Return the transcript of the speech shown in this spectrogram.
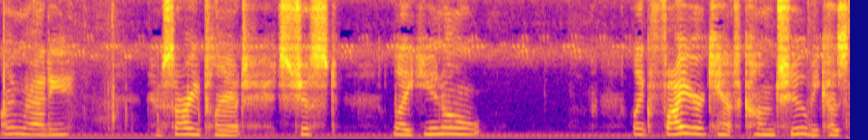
I'm ready. I'm sorry, plant. It's just like, you know, like fire can't come too because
